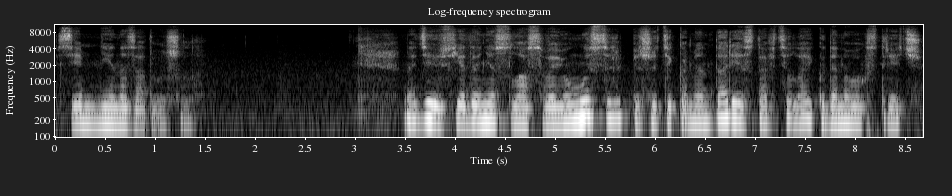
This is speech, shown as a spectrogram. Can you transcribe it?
Семь дней назад вышел. Надеюсь, я донесла свою мысль. Пишите комментарии, ставьте лайк и до новых встреч.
